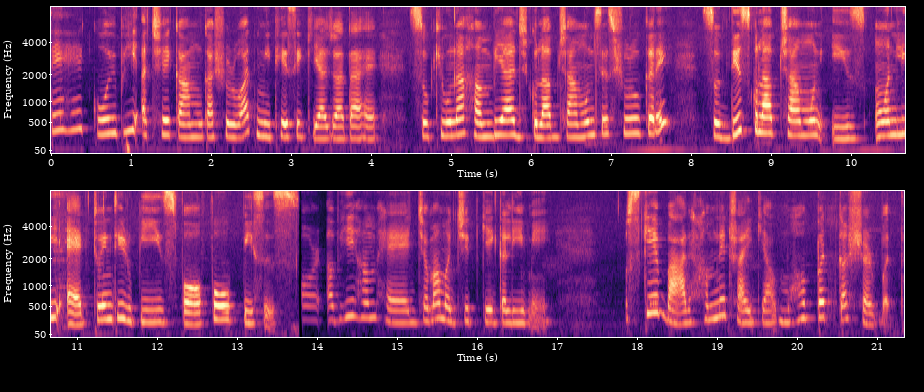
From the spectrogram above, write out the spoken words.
कहते हैं, कोई भी अच्छे काम का शुरुआत मीठे से किया जाता है। सो क्यों ना हम भी आज गुलाब जामुन से शुरू करें? So this gulab jamun is only at twenty rupees for four pieces और अभी हम हैं जमा मस्जिद के गली में। उसके बाद हमने ट्राई किया मोहब्बत का शरबत।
